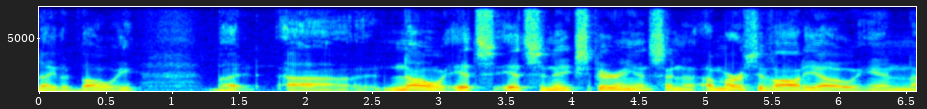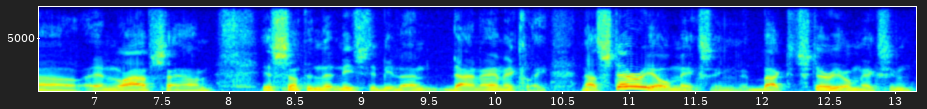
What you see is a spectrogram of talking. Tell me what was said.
David Bowie. But uh, no, it's it's an experience, and immersive audio in uh, in live sound is something that needs to be done dynamically. Now, stereo mixing, back to stereo mixing.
